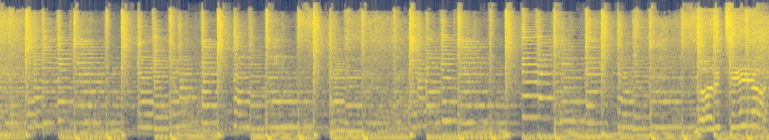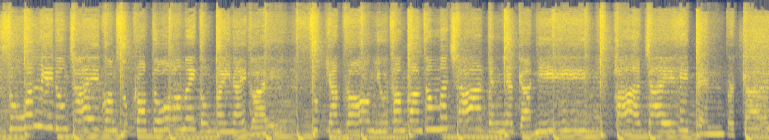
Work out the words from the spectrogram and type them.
เมื่อได้เที่ยวสวรรค์ในดวงใจ ความสุขครอบตัวไม่ต้องไปไหนไกล ทุกอย่างพร้อมอยู่ท่ามกลางธรรมชาติบรรยากาศนี้ พาใจให้เป็นประกาย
